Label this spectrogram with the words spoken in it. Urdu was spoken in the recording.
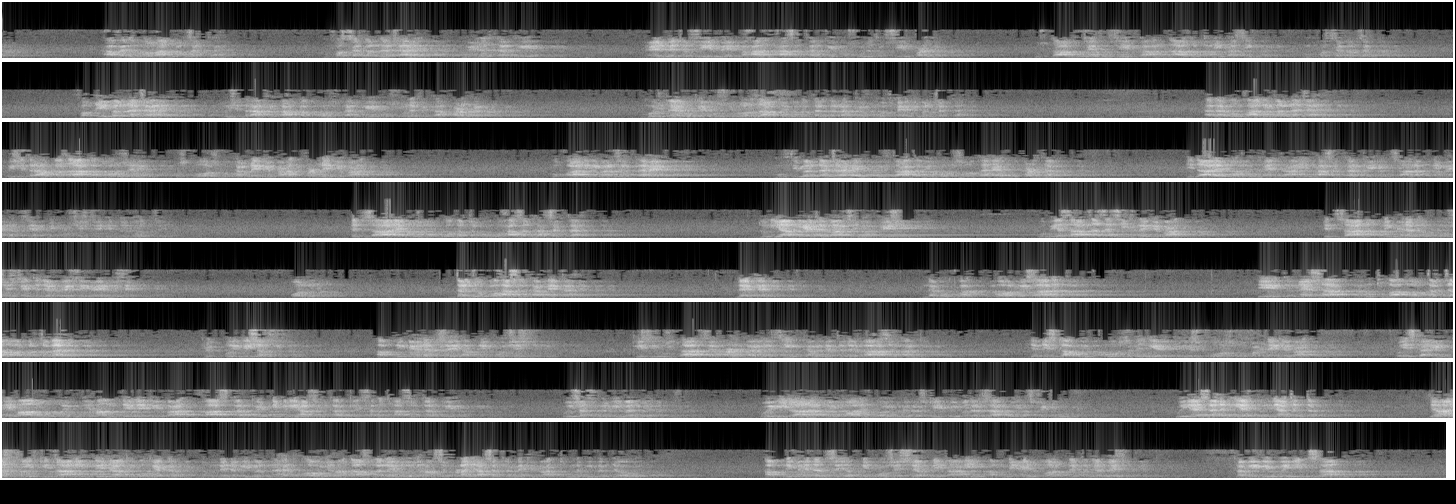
حافظ القرآن بن سکتا ہے۔ مفسر بننا چاہے محنت کر کے علم تفسیر میں مہارت حاصل کر کے اصول تفسیر پڑھ کر استادوں سے تفسیر کا انداز اور طریقہ سیکھ کر مفسر بن سکتا ہے۔ فقیر بننا چاہے تو اسی طرح فقہ کا کورس کر کے اصول فقہ پڑھ کر مجتہدوں کے اصول اور ضابطے کو مد رکھ کر مستحدی بن سکتا ہے۔ اگر وہ قاضی بننا چاہے۔ اسی طرح قضاء کا کورس ہے، اس کورس کو کرنے کے بعد، پڑھنے کے بعد۔ وہ قاضی بھی بن سکتا ہے۔ مفتی بننا چاہے تو افطار کا بھی کورس ہوتا ہے، وہ پڑھ کر۔ ادارے موجود ہیں، تعلیم حاصل کر کے انسان اپنی محنت سے، اپنی کوشش سے جدوجہد سے۔ ان سارے علوموں کو مطلبوں کو حاصل کر سکتا ہے۔ دنیاوی اعتبار سے جو پیشے، وہ بھی اساتذہ سے سیکھنے کے بعد۔ انسان اپنی محنت اور کوشش سے تجربے سے، علم سے ان درجوں کو حاصل کر لیتا ہے۔ لیکن نبوت اور رسالت ایک ایسا رتبہ اور درجہ اور مرتبہ ہے کہ کوئی بھی شخص اپنی محنت سے، اپنی کوشش سے، کسی استاد سے پڑھ کر یا سیکھ کر یا تجربہ حاصل کر کے، یا اس کا کوئی کورس نہیں ہے کہ اس کورس کو پڑھنے کے بعد کوئی اس کا امتحان ہو تو امتحان دینے کے بعد پاس کر کے ڈگری حاصل کر کے صنعت حاصل کر کے کوئی شخص نبی بن گیا۔ کوئی ادارہ، کوئی کالج کوئی یونیورسٹی کوئی مدرسہ، کوئی انسٹیٹیوٹ کوئی ایسا نہیں ہے، دنیا کے اندر۔ جہاں اس چیز کی تعلیم دی جاتی وہ کہہ کر تم نے نبی بننا ہے، تو آؤ یہاں داخلہ لے لو، یہاں سے پڑھائی حاصل کرنے کے بعد تم نبی بن جاؤ گے۔ اپنی محنت سے، اپنی کوشش سے، اپنی تعلیم، اپنے علم اور اپنے تجربے سے۔ کبھی بھی کوئی انسان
